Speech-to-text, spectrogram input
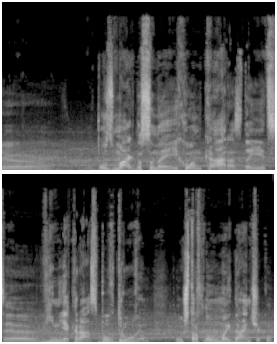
е, повз Магнусона і Хуанкара. Здається, він якраз був другим у штрафному майданчику.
